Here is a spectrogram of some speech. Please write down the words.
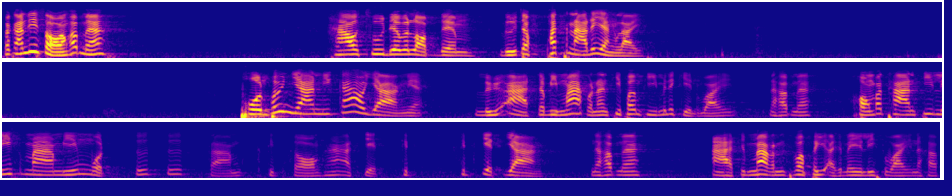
ประการที่สองครับนะ how to develop them หรือจะพัฒนาได้อย่างไร ผลพระวิญญาณมี 9 อย่างเนี่ย หรืออาจจะมีมากกว่านั้นที่พระคัมภีร์ไม่ได้เขียนไว้นะครับนะ ของประธานที่ลิสต์มามีทั้งหมดตืดตืดสามสิบสองห้าเจ็ดสิบสิบเจ็ดอย่างนะครับนะ อาจจะมากกว่านั้นที่พระคัมภีร์อาจจะไม่ได้ลิสต์ไว้นะครับ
